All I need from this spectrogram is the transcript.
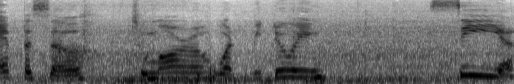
episode tomorrow. What we doing? See ya.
